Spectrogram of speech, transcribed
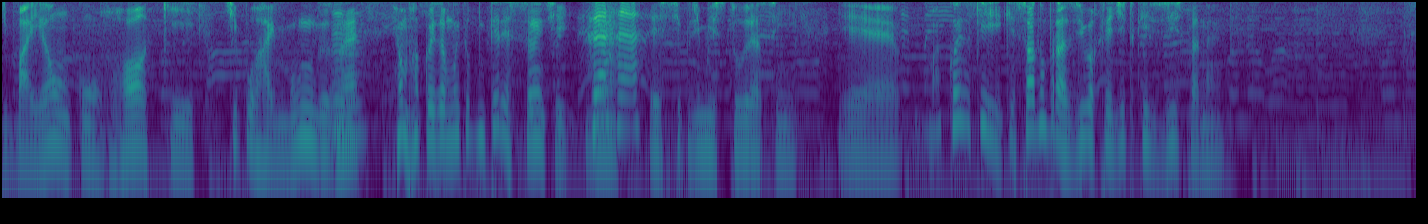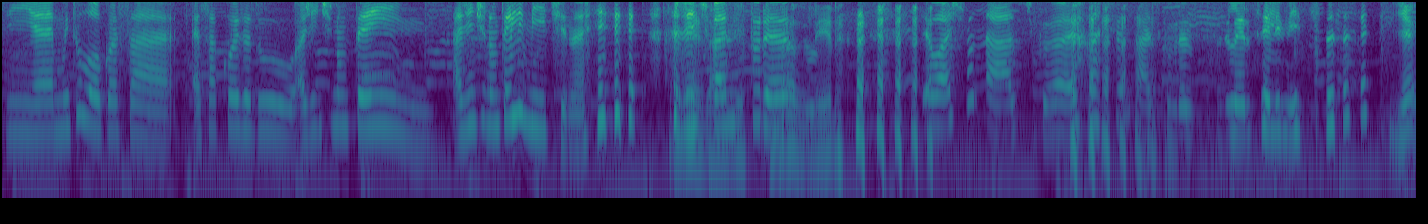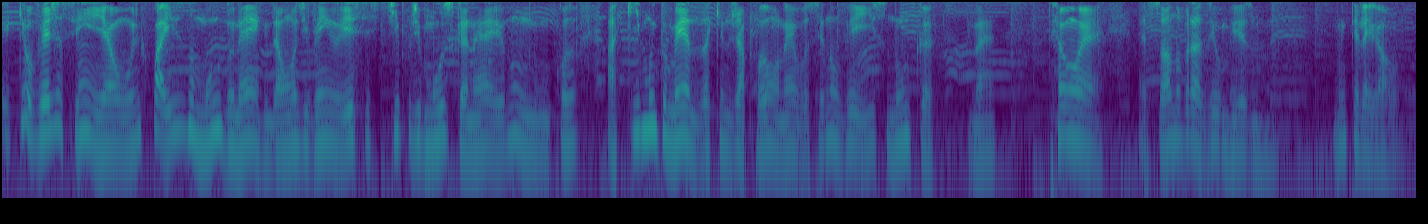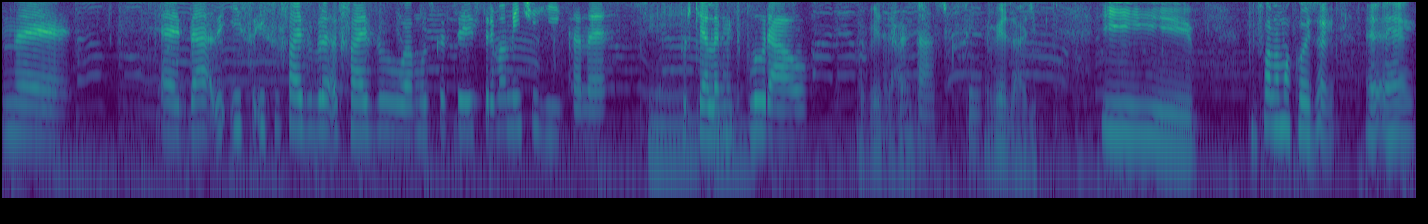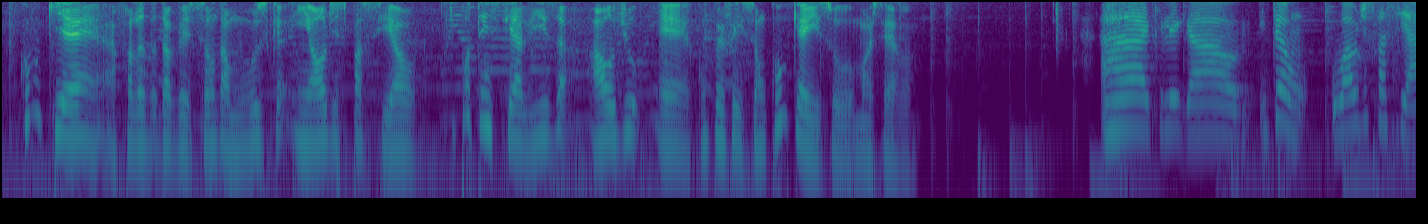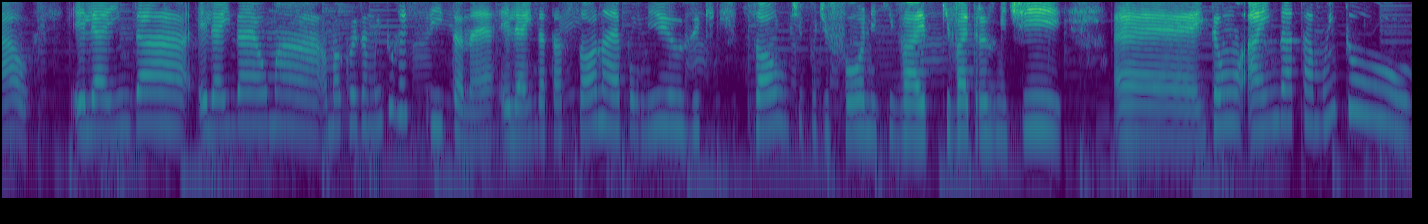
baião com rock, tipo Raimundos, né? uhum. né? É uma coisa muito interessante, né? Esse tipo de mistura, assim. É uma coisa que, que só no Brasil acredito que exista, né? Sim, é muito louco essa, essa coisa do. A gente não tem. A gente não tem limite, né? a é gente verdade, vai misturando. Brasileiro. Eu acho fantástico. É, eu acho fantástico o brasileiro sem limites. E é que eu vejo assim, é o único país no mundo, né? Da onde vem esse tipo de música, né? Eu não. Aqui muito menos, aqui no Japão, né? Você não vê isso nunca, né? Então é, é só no Brasil mesmo. Muito legal. Né? É, dá, isso, isso faz, o, faz o, a música ser extremamente rica, né? Sim. Porque ela é muito plural. É verdade. É fantástico, sim. É verdade. E me fala uma coisa, é, é, como que é, falando da versão da música em áudio espacial, que potencializa áudio é, com perfeição? Como que é isso, Marcelo? Ah, que legal. Então, o áudio espacial, ele ainda, ele ainda é uma, uma coisa muito restrita, né? Ele ainda tá só na Apple Music, só um tipo de fone que vai, que vai transmitir. É, então, ainda tá muito,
